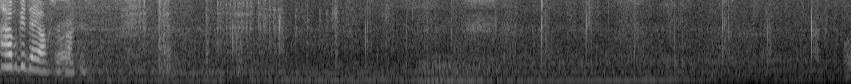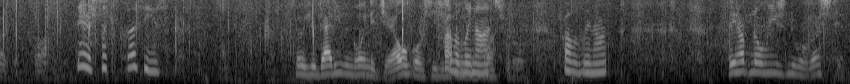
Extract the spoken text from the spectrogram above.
Have a good day, Officer. Proctor. They're such pussies. So is your dad even going to jail, or is he just probably not? Probably not. They have no reason to arrest him.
